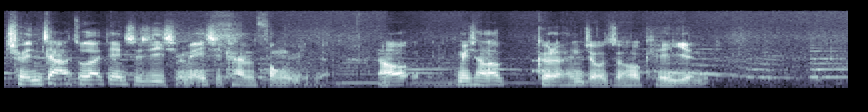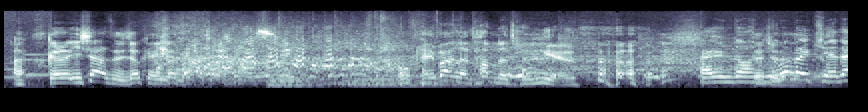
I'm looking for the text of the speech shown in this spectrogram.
全家坐在电视机前面一起看《风云》的，然后没想到隔了很久之后可以演，啊，隔了一下子就可以演。我陪伴了他们的童年。白云东，你会不会觉得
